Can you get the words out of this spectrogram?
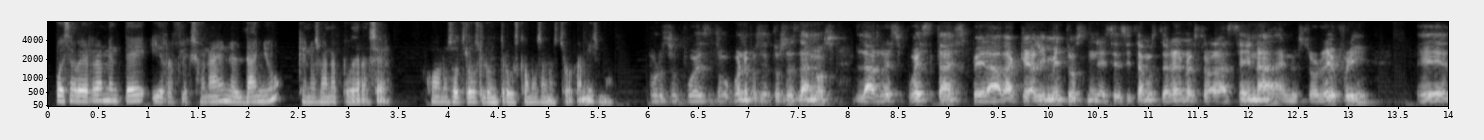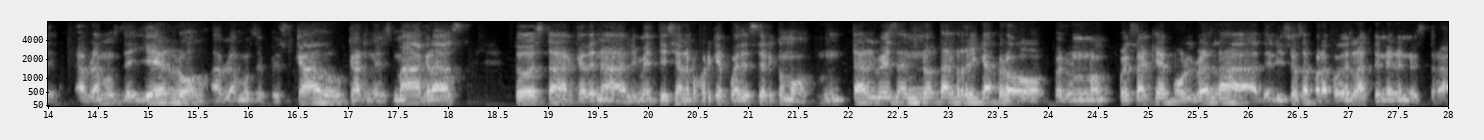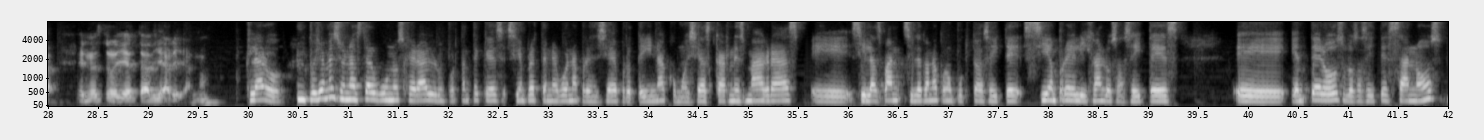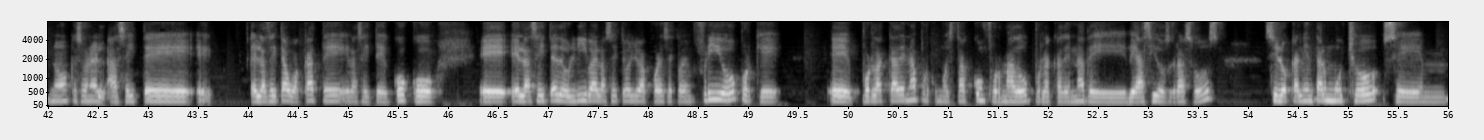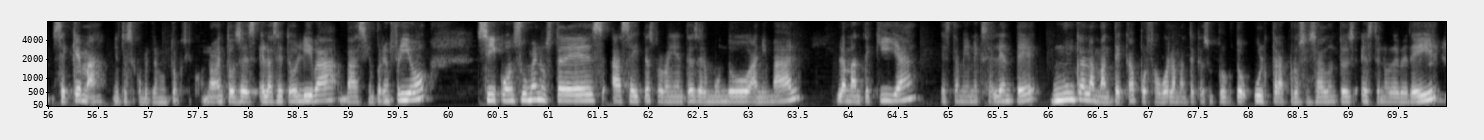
pues saber realmente y reflexionar en el daño que nos van a poder hacer cuando nosotros lo introduzcamos a nuestro organismo. Por supuesto. Bueno, pues entonces danos la respuesta esperada. ¿Qué alimentos necesitamos tener en nuestra alacena, en nuestro refri? Eh, hablamos de hierro, hablamos de pescado, carnes magras, toda esta cadena alimenticia, a lo mejor que puede ser como mm, tal vez no tan rica, pero, pero no, pues hay que volverla deliciosa para poderla tener en nuestra, en nuestra dieta diaria, ¿no? Claro, pues ya mencionaste algunos, Gerald, lo importante que es siempre tener buena presencia de proteína, como decías, carnes magras, eh, si, las van, si les van a poner un poquito de aceite, siempre elijan los aceites eh, enteros, los aceites sanos, ¿no? Que son el aceite, eh, el aceite de aguacate, el aceite de coco, el aceite de oliva, el aceite de oliva acuérdense que va en frío porque por la cadena, por cómo está conformado, por la cadena de, de ácidos grasos, si lo calientan mucho, se, se quema, entonces se convierte en un tóxico, ¿no? Entonces, el aceite de oliva va siempre en frío. Si consumen ustedes aceites provenientes del mundo animal, la mantequilla es también excelente. Nunca la manteca, por favor, la manteca es un producto ultra procesado, entonces este no debe de ir.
